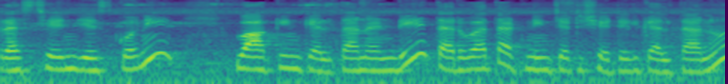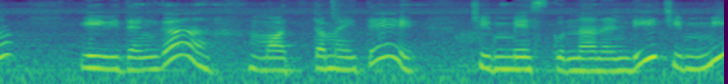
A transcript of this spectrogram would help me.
డ్రెస్ చేంజ్ చేసుకొని వాకింగ్కి వెళ్తానండి. తర్వాత అటు నుంచి అటు షటిల్కి వెళ్తాను. ఈ విధంగా మొత్తం అయితే చిమ్మేసుకున్నానండి. చిమ్మి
